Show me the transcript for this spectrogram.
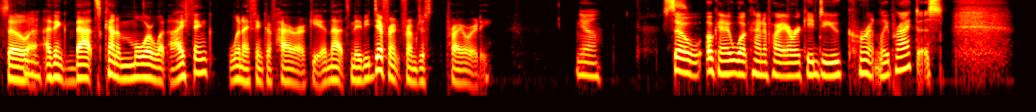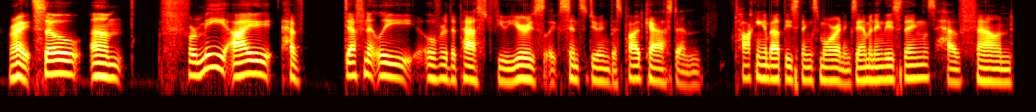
So uh, i think that's kind of more what i think when i think of hierarchy and that's maybe different from just priority Yeah. So, okay, what kind of hierarchy do you currently practice? Right. So, um, for me, I have definitely over the past few years, like since doing this podcast and talking about these things more and examining these things, have found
